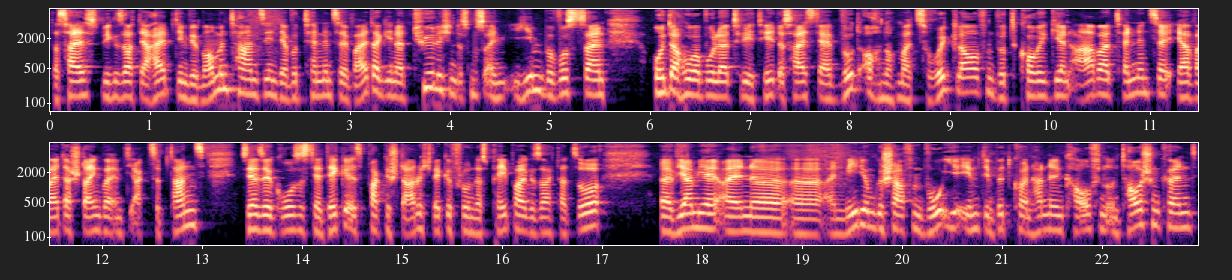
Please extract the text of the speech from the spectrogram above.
Das heißt, wie gesagt, der Hype, den wir momentan sehen, der wird tendenziell weitergehen. Natürlich, und das muss einem jedem bewusst sein, unter hoher Volatilität. Das heißt, er wird auch nochmal zurücklaufen, wird korrigieren, aber tendenziell eher weiter steigen, weil eben die Akzeptanz sehr, sehr groß ist. Der Decke ist praktisch dadurch weggeflogen, dass PayPal gesagt hat, so, äh, wir haben hier eine, äh, ein Medium geschaffen, wo ihr eben den Bitcoin handeln, kaufen und tauschen könnt.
